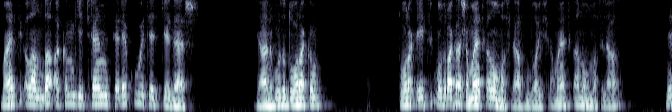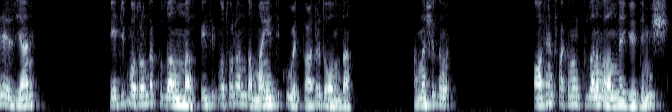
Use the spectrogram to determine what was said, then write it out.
Manyetik alanda akım geçiren tele kuvvet etki eder. Yani burada doğru akım doğru elektrik motoru arkadaşlar manyetik alan olması lazım dolayısıyla. Manyetik alan olması lazım. Ne deriz yani? Elektrik motorunda kullanılmaz. Elektrik motorlarında manyetik kuvvet vardır da ondan. Anlaşıldı mı? Alternatif akımın kullanım alanına ilgili demiş.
